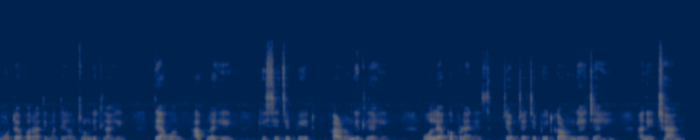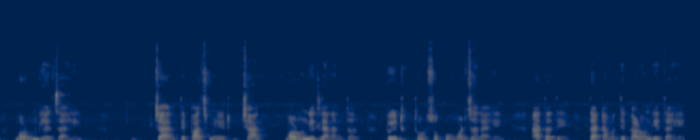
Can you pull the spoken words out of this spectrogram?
मोठ्या परातीमध्ये अंथरून घेतला आहे. त्यावर आपलं हे खिशीचे पीठ काढून घेतले आहे. ओल्या कपड्यानेच चमच्याचे पीठ काढून घ्यायचे आहे आणि छान मळून घ्यायचं आहे. चार ते पाच मिनिट छान मळून घेतल्यानंतर पीठ थोडंसं कोमट झालं आहे. आता ते ताटामध्ये काढून घेत आहे.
